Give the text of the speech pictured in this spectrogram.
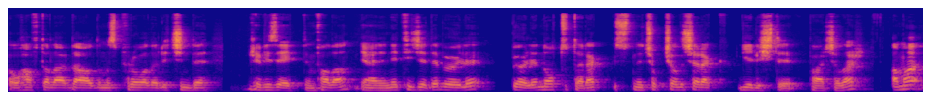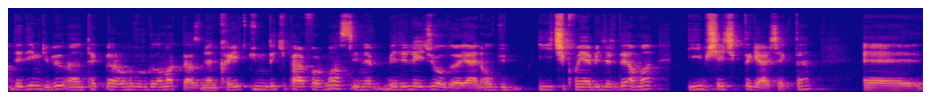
o haftalarda aldığımız provalar içinde revize ettim falan. Yani neticede böyle böyle not tutarak üstünde çok çalışarak gelişti parçalar. Ama dediğim gibi yani tekrar onu vurgulamak lazım. Yani kayıt günündeki performans yine belirleyici oluyor. Yani o gün iyi çıkmayabilirdi ama iyi bir şey çıktı gerçekten. Ee,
